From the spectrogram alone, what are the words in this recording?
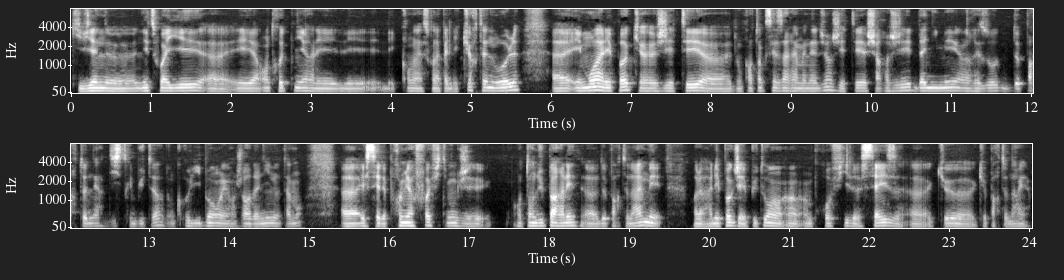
qui viennent nettoyer et entretenir les, les ce qu'on appelle les curtain walls. Euh, et moi, à l'époque, euh, j'étais, euh, donc en tant que César Manager, j'étais chargé d'animer un réseau de partenaires distributeurs, donc au Liban et en Jordanie notamment. et c'est la première fois, effectivement, que j'ai entendu parler de partenariat, mais voilà, à l'époque, j'avais plutôt un, profil sales que, que partenariat.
